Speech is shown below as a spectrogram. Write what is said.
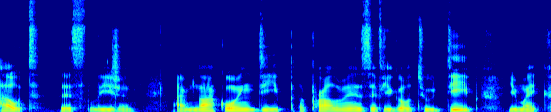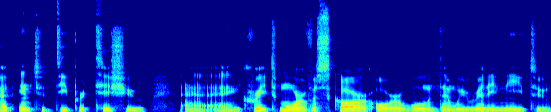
out this lesion. I'm not going deep. The problem is if you go too deep, you might cut into deeper tissue and create more of a scar or a wound than we really need to.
